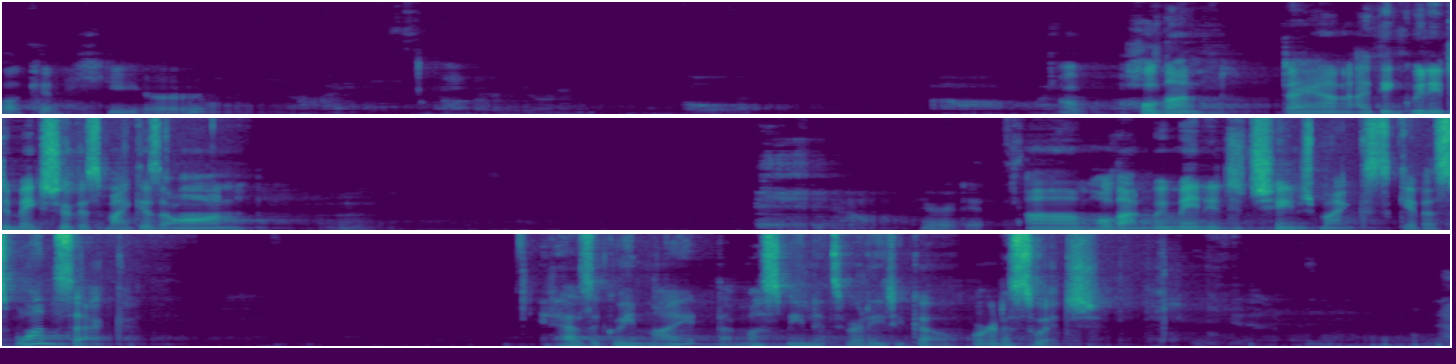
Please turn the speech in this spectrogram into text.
look in here. Oh, hold on, Diane. I think we need to make sure this mic is on. Here it is. Um, hold on, we may need to change mics. Give us one sec. It has a green light. That must mean it's ready to go. We're going to switch. Now?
